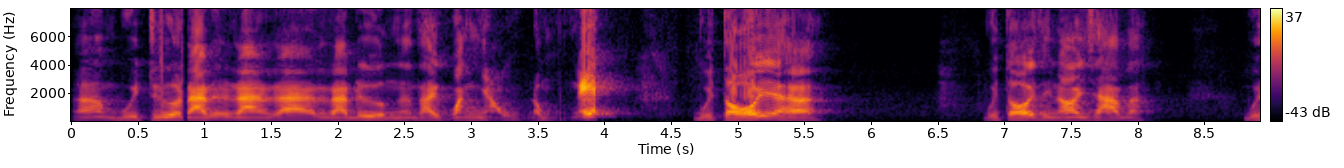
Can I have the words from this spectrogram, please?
đó, buổi trưa ra ra ra ra đường thấy quán nhậu đông nghẹt. Buổi tối hả? Buổi tối thì nói sao ta? Buổi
